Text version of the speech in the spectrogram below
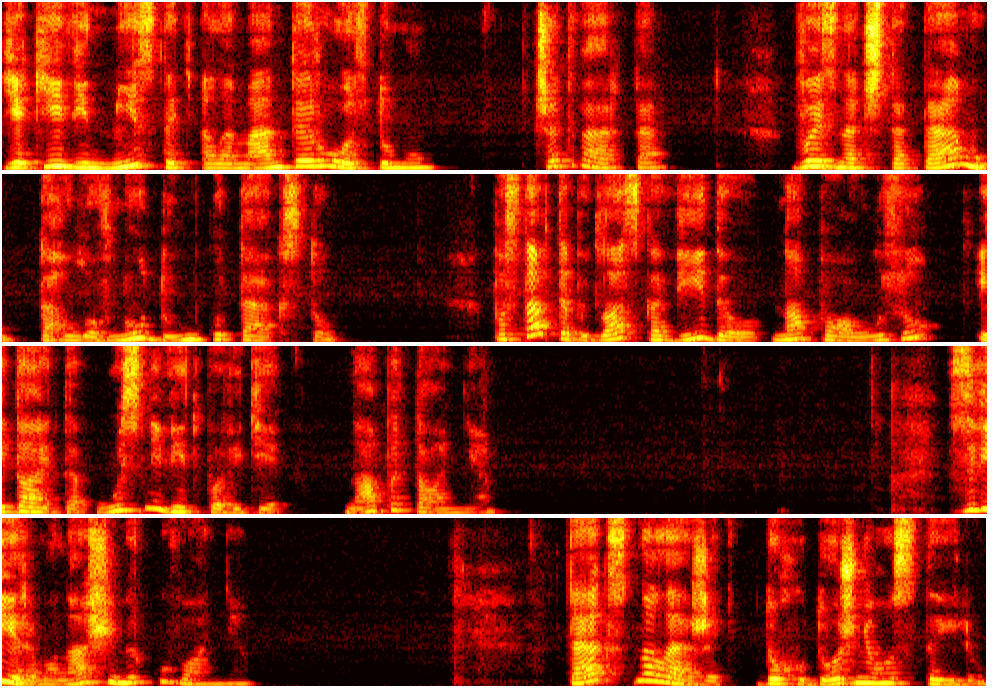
Які він містить елементи роздуму. Четверте. Визначте тему та головну думку тексту. Поставте, будь ласка, відео на паузу і дайте усні відповіді на питання. Звіримо наші міркування. Текст належить до художнього стилю.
